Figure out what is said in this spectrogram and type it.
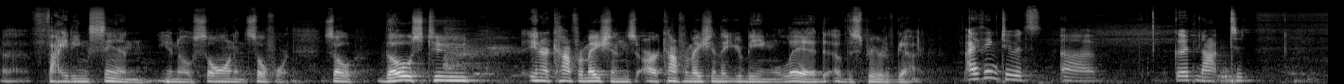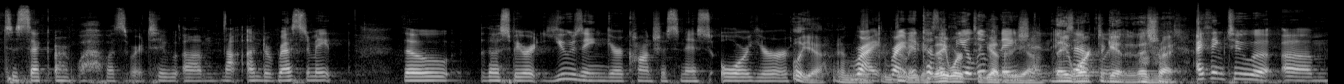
uh, fighting sin, you know, so on and so forth. So those two inner confirmations are confirmation that you're being led of the Spirit of God. I think too, it's uh, good not to to sec or what's the word to um, not underestimate though the spirit using your consciousness or your Well, yeah. And right the right because they like the work together, yeah. illumination They work together, that's right. I think too uh, um,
